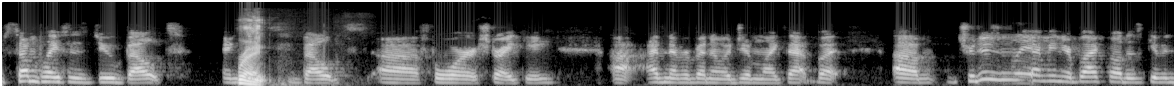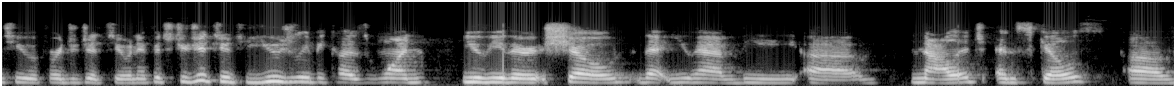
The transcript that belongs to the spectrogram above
some places do belt and Right. belts uh, for striking. Uh, I've never been to a gym like that, but um, traditionally, I mean, your black belt is given to you for jujitsu, and if it's jujitsu, it's usually because one, you've either showed that you have the uh, knowledge and skills of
